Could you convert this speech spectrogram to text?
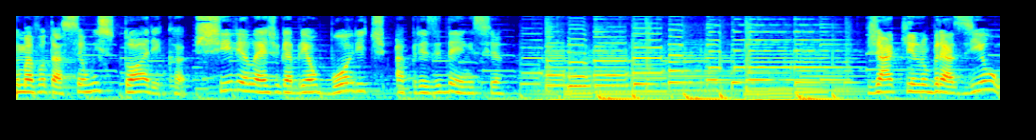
uma votação histórica, Chile elege Gabriel Boric à presidência. Já aqui no Brasil,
